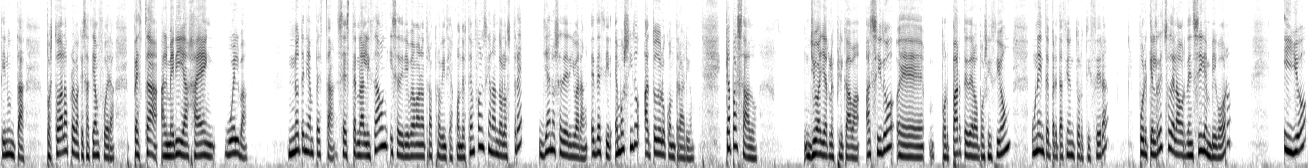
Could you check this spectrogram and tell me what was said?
tiene un TAC. Pues todas las pruebas que se hacían fuera, Pestá, Almería, Jaén, Huelva, no tenían PESTA, se externalizaban y se derivaban a otras provincias. Cuando estén funcionando los tres, ya no se derivarán. Es decir, hemos ido a todo lo contrario. ¿Qué ha pasado? Yo ayer lo explicaba, ha sido eh, por parte de la oposición una interpretación torticera, porque el resto de la orden sigue en vigor, y yo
